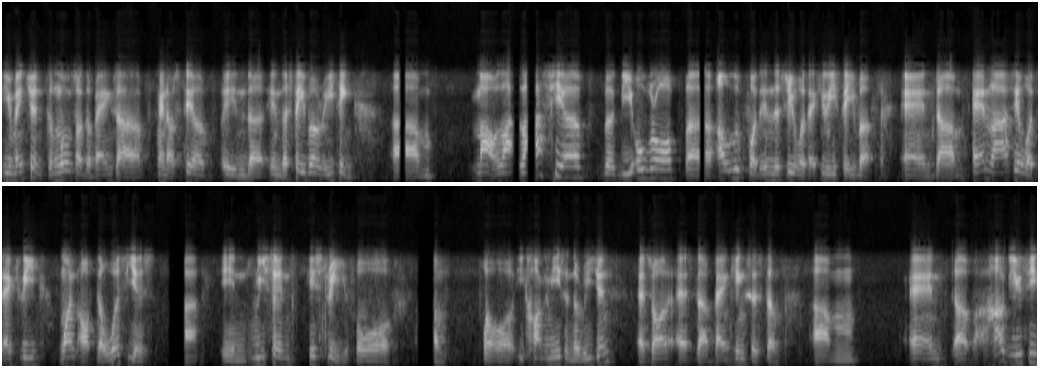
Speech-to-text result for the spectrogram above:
you mentioned the most of the banks are kind of still in the in the stable rating. Um, now, last year, the, the overall uh, outlook for the industry was actually stable, and um, and last year was actually one of the worst years uh, in recent history for um, for economies in the region as well as the banking system. Um, how do you see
